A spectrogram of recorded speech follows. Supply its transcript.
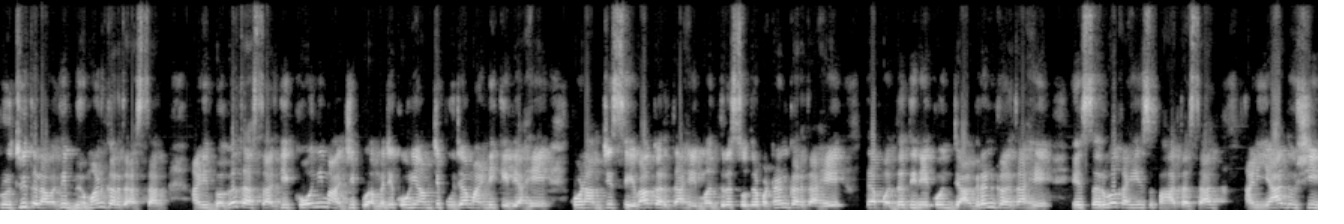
पृथ्वी तलावरती भ्रमण करत असतात. आणि बघत असतात की कोणी माझी म्हणजे कोणी आमची पूजा मांडणी केली आहे कोण आमची सेवा करत आहे मंत्र स्तोत्र पठण करत आहे त्या पद्धतीने कोण जागरण करत आहे हे सर्व काही पाहत असतात. आणि या दिवशी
